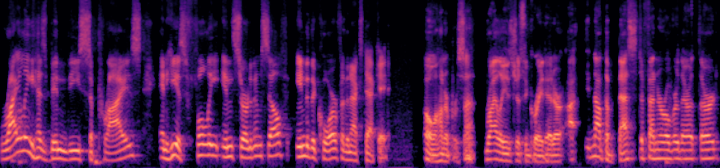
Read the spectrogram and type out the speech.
Riley has been the surprise, and he has fully inserted himself into the core for the next decade. Oh, 100%. Riley is just a great hitter. I, not the best defender over there at third,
